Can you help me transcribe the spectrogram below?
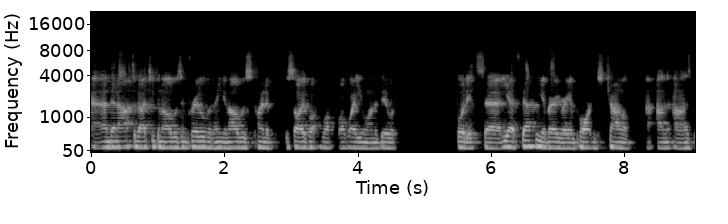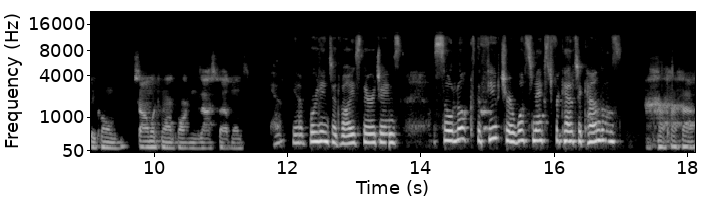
and then after that you can always improve it and you can always kind of decide what what, what way you want to do it but it's uh, yeah it's definitely a very very important channel and, and has become so much more important in the last 12 months yeah yeah brilliant advice there james. So look the future what's next for celtic candles?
